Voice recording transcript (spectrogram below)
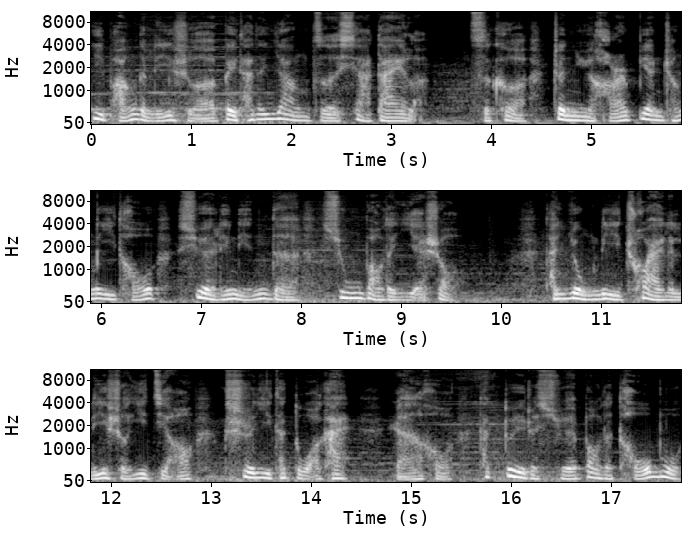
一旁的李舍被他的样子吓呆了。此刻，这女孩变成了一头血淋淋的、凶暴的野兽。他用力踹了李舍一脚，示意他躲开，然后他对着雪豹的头部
